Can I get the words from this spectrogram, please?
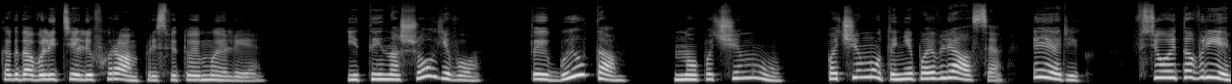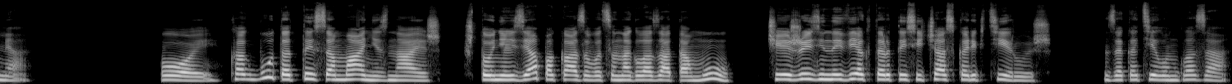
когда вы летели в храм Пресвятой Мелии. И ты нашел его? Ты был там? Но почему? Почему ты не появлялся, Эрик, все это время? Ой, как будто ты сама не знаешь, что нельзя показываться на глаза тому, чей жизненный вектор ты сейчас корректируешь. Закатил он глаза.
